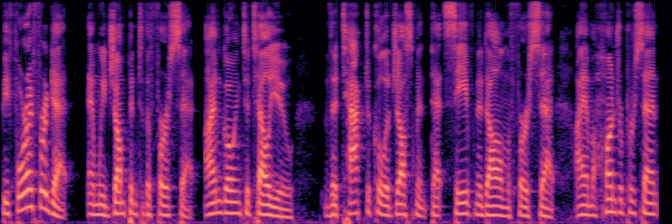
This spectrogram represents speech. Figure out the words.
Before I forget, and we jump into the first set, I'm going to tell you the tactical adjustment that saved Nadal in the first set. I am 100%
